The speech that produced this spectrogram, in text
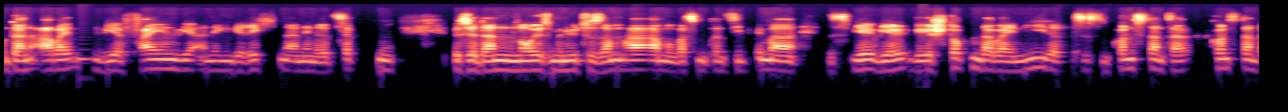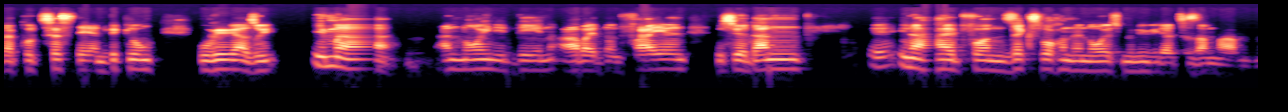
und dann arbeiten wir, feilen wir an den Gerichten, an den Rezepten, bis wir dann ein neues Menü zusammen haben und was im Prinzip immer, ist, wir, wir, wir stoppen dabei nie. Das ist ein konstanter, konstanter Prozess der Entwicklung, wo wir also immer an neuen Ideen arbeiten und feilen, bis wir dann äh, innerhalb von sechs Wochen ein neues Menü wieder zusammen haben.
